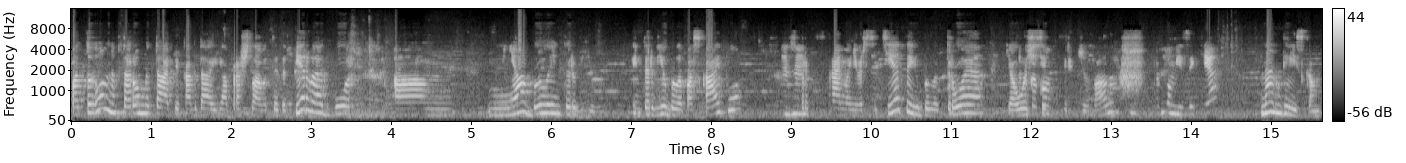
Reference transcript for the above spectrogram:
Потом на втором этапе, когда я прошла вот этот первый отбор, у меня было интервью. Интервью было по скайпу mm-hmm. с профессорами университета, их было трое. Я на очень каком, переживала. На каком языке? На английском.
